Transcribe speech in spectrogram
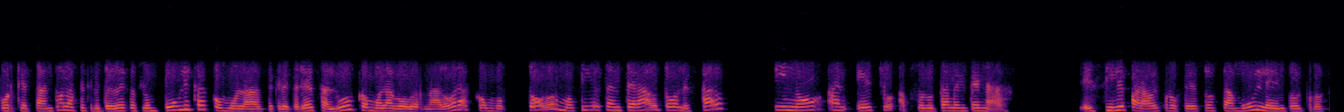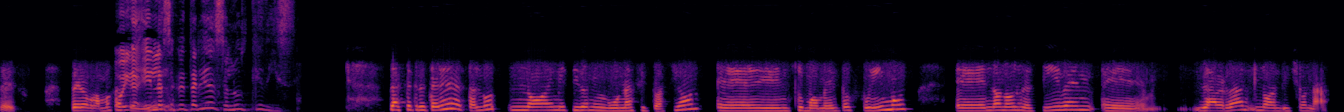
porque tanto la Secretaría de Educación Pública como la Secretaría de Salud, como la gobernadora, como todo Hermosillo está enterado, todo el estado y no han hecho absolutamente nada. Eh, sigue parado el proceso, está muy lento el proceso. Pero vamos a Oiga, ¿y la Secretaría de Salud qué dice? La Secretaría de Salud no ha emitido ninguna situación. Eh, en su momento fuimos, eh, no nos reciben, la verdad no han dicho nada.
